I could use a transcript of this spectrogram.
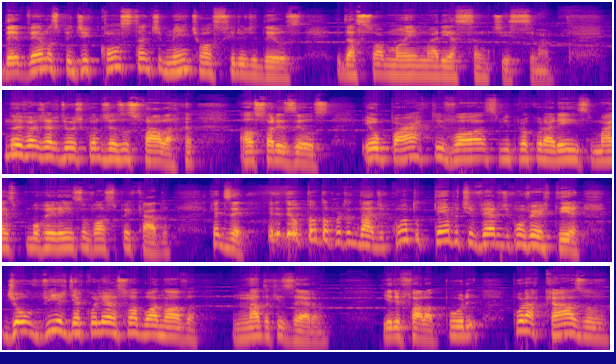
devemos pedir constantemente o auxílio de Deus e da sua Mãe Maria Santíssima. No evangelho de hoje, quando Jesus fala aos fariseus: Eu parto e vós me procurareis, mas morrereis no vosso pecado. Quer dizer, ele deu tanta oportunidade. Quanto tempo tiveram de converter, de ouvir, de acolher a sua boa nova? Nada quiseram. E ele fala: Por, por acaso,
